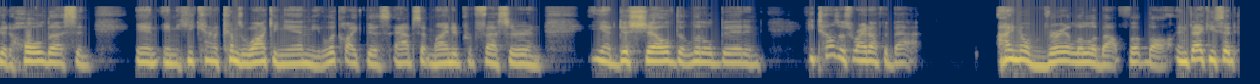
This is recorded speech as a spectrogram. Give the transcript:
could hold us. And and and he kind of comes walking in and he looked like this absent-minded professor and you know, disheveled a little bit. And he tells us right off the bat, I know very little about football. In fact, he said,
